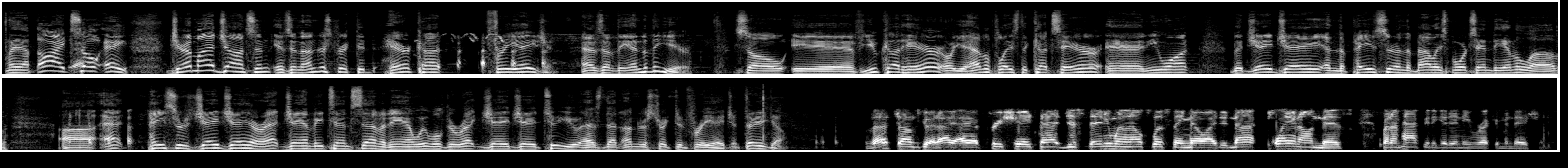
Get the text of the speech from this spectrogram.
Yeah. All right. So, hey, Jeremiah Johnson is an unrestricted haircut free agent as of the end of the year. So, if you cut hair or you have a place that cuts hair and you want the JJ and the Pacer and the Bally Sports Indiana love, uh, at Pacers JJ or at JMV 1070, and we will direct JJ to you as that unrestricted free agent. There you go. That sounds good. I, I appreciate that. Just anyone else listening, no, I did not plan on this, but I'm happy to get any recommendations.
